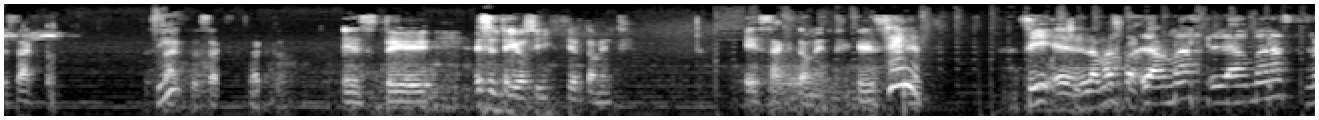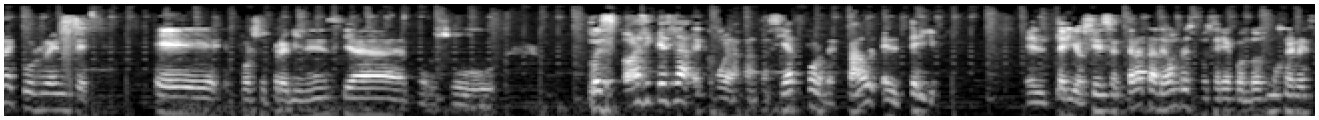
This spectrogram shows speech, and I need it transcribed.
Exacto. ¿Sí? Exacto, exacto, exacto. Este, es el trío, sí, ciertamente. Exactamente. Es, ¿Serio? Sí, eh, la más la más la más recurrente eh, por su preeminencia, por su pues ahora sí que es la como la fantasía por default el trío. El trío, si se trata de hombres, pues sería con dos mujeres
